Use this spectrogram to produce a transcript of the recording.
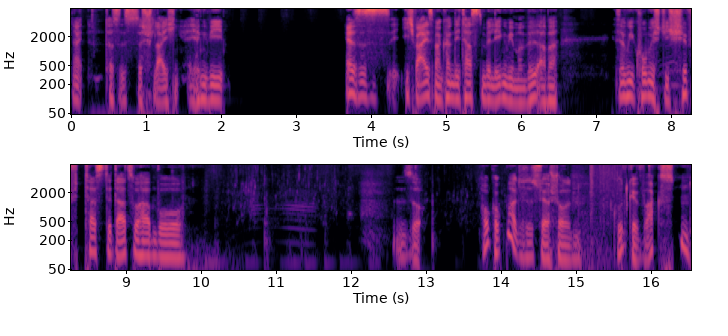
Nein, das ist das Schleichen. Irgendwie. Es ist, ich weiß, man kann die Tasten belegen, wie man will, aber ist irgendwie komisch, die Shift-Taste da zu haben, wo. So. Oh, guck mal, das ist ja schon gut gewachsen.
